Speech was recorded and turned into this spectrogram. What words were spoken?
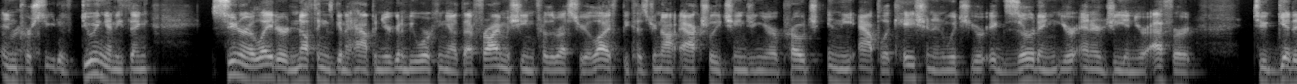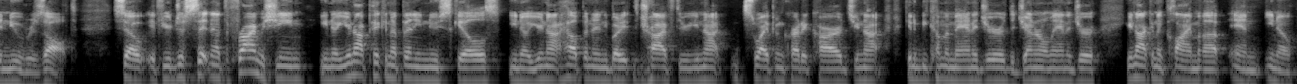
in pursuit of doing anything sooner or later nothing's going to happen. You're going to be working at that fry machine for the rest of your life because you're not actually changing your approach in the application in which you're exerting your energy and your effort to get a new result. So if you're just sitting at the fry machine you know you're not picking up any new skills. You know you're not helping anybody to drive through. You're not swiping credit cards. You're not going to become a manager the general manager. You're not going to climb up and you know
